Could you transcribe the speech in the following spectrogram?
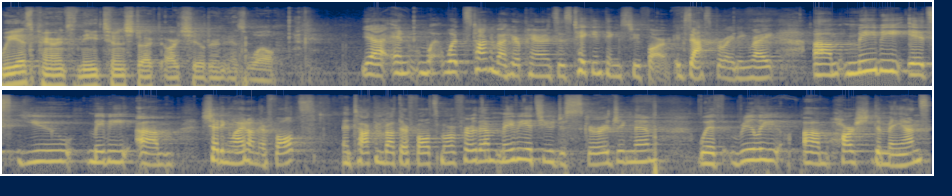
we as parents need to instruct our children as well. Yeah, and wh- what's talking about here, parents, is taking things too far, exasperating, right? Um, maybe it's you, maybe um, shedding light on their faults and talking about their faults more for them. Maybe it's you discouraging them with really um, harsh demands.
